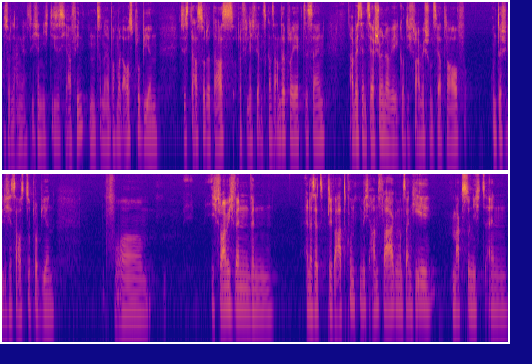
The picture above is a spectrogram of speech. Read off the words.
also lange, sicher nicht dieses Jahr finden, sondern einfach mal ausprobieren. Ist es das oder das? Oder vielleicht werden es ganz andere Projekte sein. Aber es ist ein sehr schöner Weg und ich freue mich schon sehr drauf, unterschiedliches auszuprobieren. Vor, ich freue mich, wenn, wenn einerseits Privatkunden mich anfragen und sagen, hey, magst du nicht ein,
